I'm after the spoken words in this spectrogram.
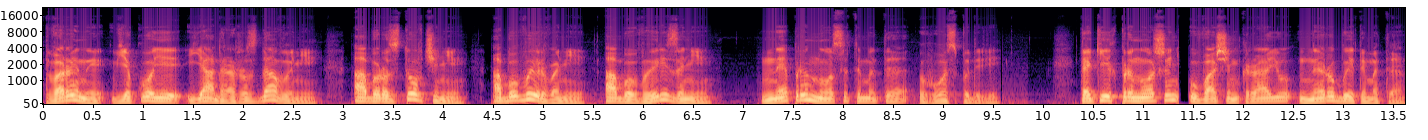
тварини, в якої ядра роздавлені, або розтовчені, або вирвані, або вирізані, не приноситимете Господові. Таких приношень у вашім краю не робитимете,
